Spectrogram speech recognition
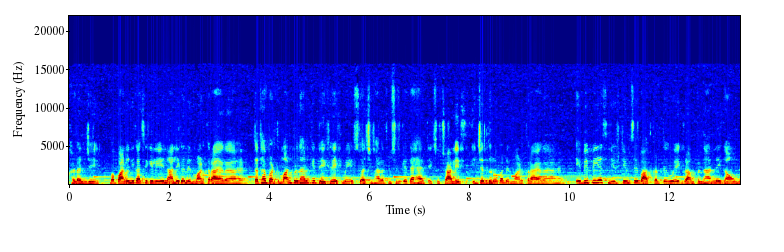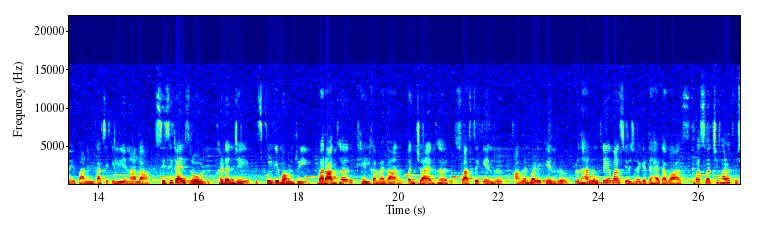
खड़ंजे व पानी निकासी के लिए नाली का निर्माण कराया गया है, तथा वर्तमान प्रधान की देखरेख में स्वच्छ भारत मिशन के तहत 140 इज़्ज़त घरों का निर्माण कराया गया है। एबीपीएस न्यूज़ टीम से बात करते हुए ग्राम प्रधान ने गाँव में पानी निकासी के लिए नाला, सीसी टाइल्स रोड, खड़ंजे, स्कूल की बाउंड्री, बारात घर, खेल का मैदान, पंचायत घर, स्वास्थ्य केंद्र, आंगनबाड़ी केंद्र, प्रधानमंत्री आवास योजना के तहत आवास व स्वच्छ भारत मिशन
